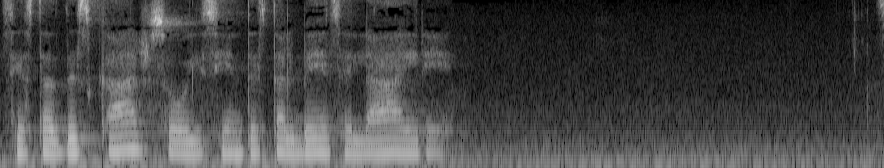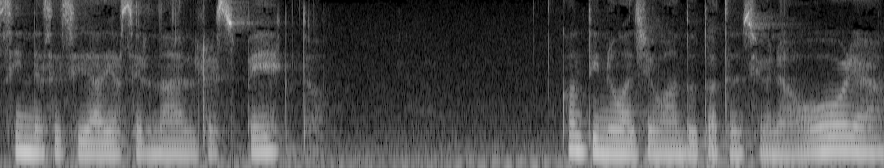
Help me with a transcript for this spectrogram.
si estás descalzo y sientes tal vez el aire sin necesidad de hacer nada al respecto. Continúas llevando tu atención ahora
